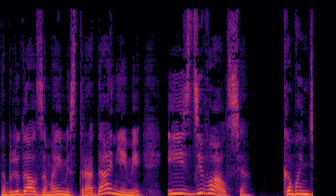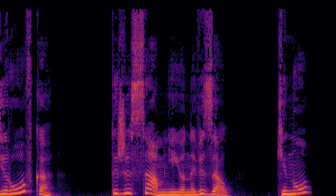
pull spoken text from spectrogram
наблюдал за моими страданиями и издевался. Командировка? Ты же сам мне ее навязал. Кино?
